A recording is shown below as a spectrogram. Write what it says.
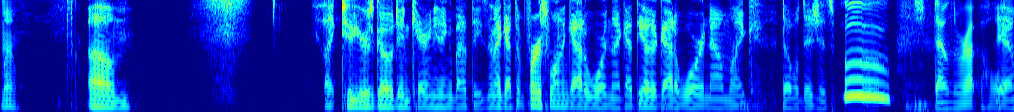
Wow. Um, like two years ago, didn't care anything about these. And I got the first one in God of War, and then I got the other God of War, and now I'm like double digits. Woo! Just down the rabbit hole. Yeah.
